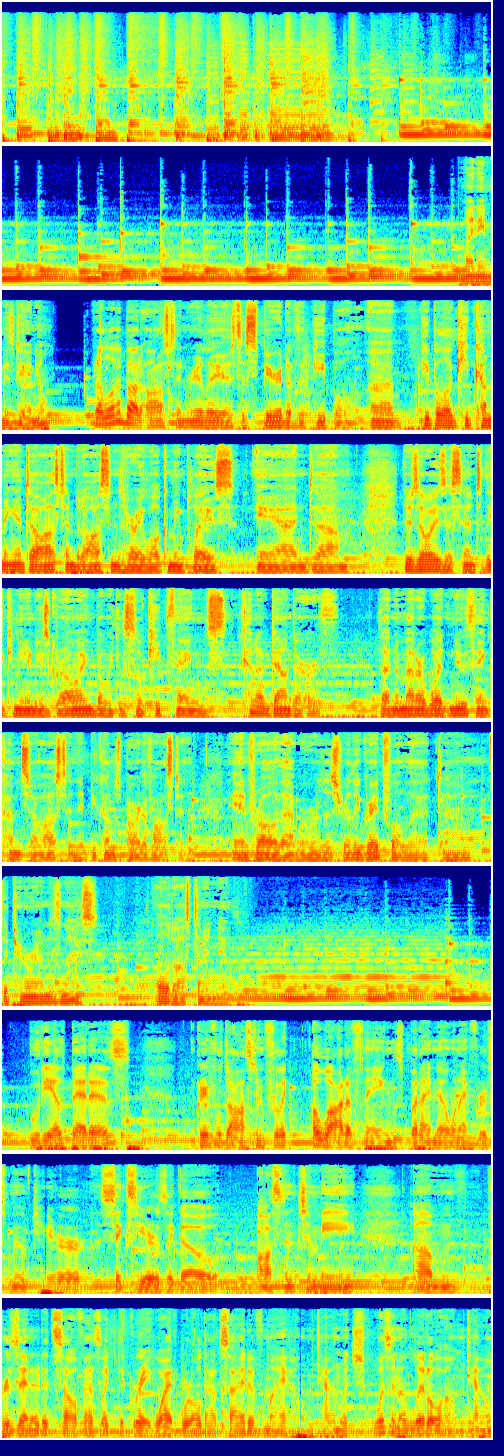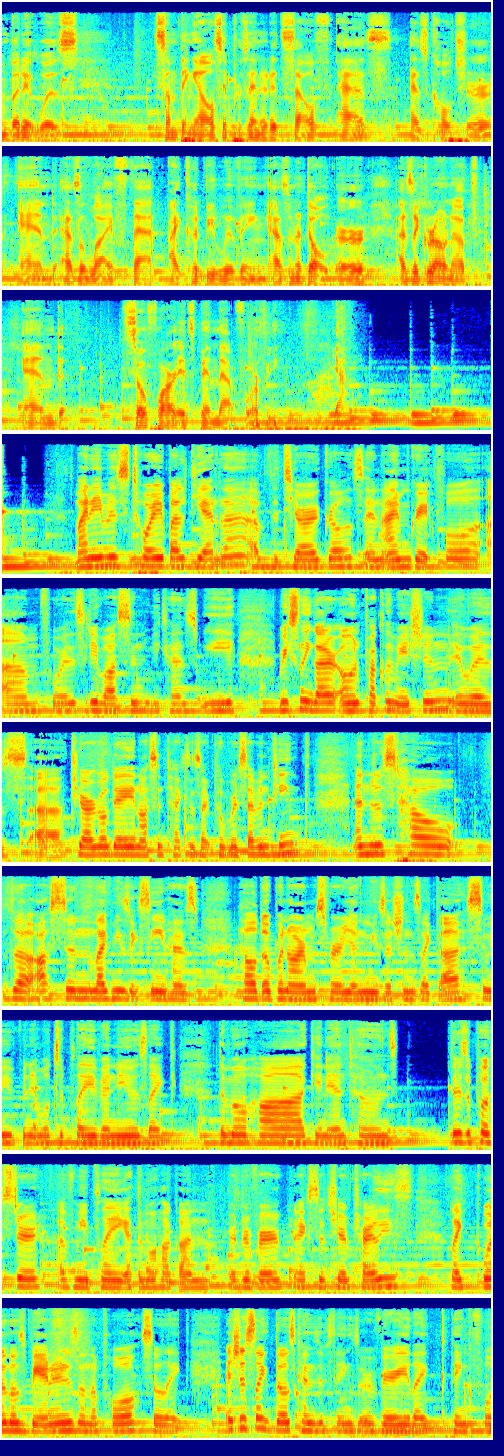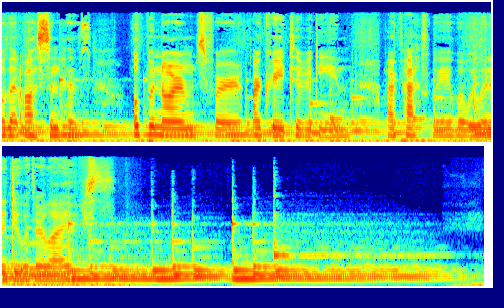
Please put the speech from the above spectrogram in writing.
Daniel. What I love about Austin really is the spirit of the people. Uh, people keep coming into Austin, but Austin's a very welcoming place, and um, there's always a sense of the community is growing, but we can still keep things kind of down to earth. That no matter what new thing comes to Austin, it becomes part of Austin. And for all of that, we're just really grateful that uh, the turnaround is nice. Old Austin and new. Uriel Perez. Grateful to Austin for like a lot of things, but I know when I first moved here six years ago, Austin to me um, presented itself as like the great wide world outside of my hometown, which wasn't a little hometown, but it was something else. It presented itself as as culture and as a life that I could be living as an adult or as a grown up, and so far it's been that for me. Yeah. My name is Tori Baltierra of the Tiarra Girls, and I'm grateful um, for the city of Austin because we recently got our own proclamation. It was uh, Tiarra Girl Day in Austin, Texas, October 17th, and just how the Austin live music scene has held open arms for young musicians like us. We've been able to play venues like the Mohawk and Antone's. There's a poster of me playing at the Mohawk on Red River next to Cheer Up Charlie's, like one of those banners on the pole. So like it's just like those kinds of things. We're very like thankful that Austin has open arms for our creativity and our pathway of what we want to do with our lives.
